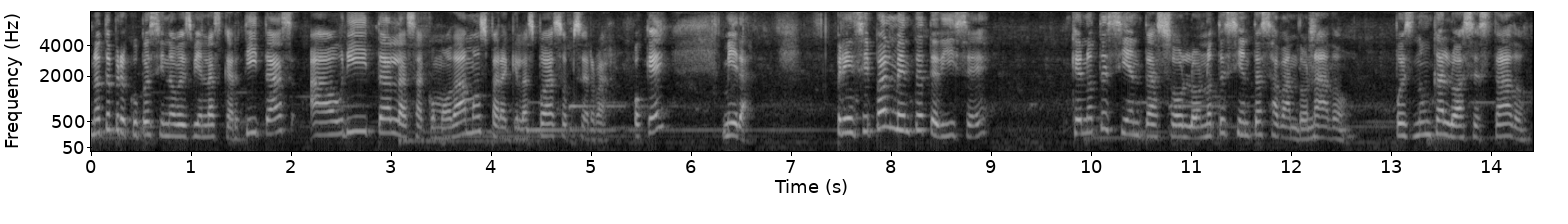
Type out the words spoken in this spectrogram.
No te preocupes si no ves bien las cartitas, ahorita las acomodamos para que las puedas observar, ¿ok? Mira, principalmente te dice que no te sientas solo, no te sientas abandonado, pues nunca lo has estado.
